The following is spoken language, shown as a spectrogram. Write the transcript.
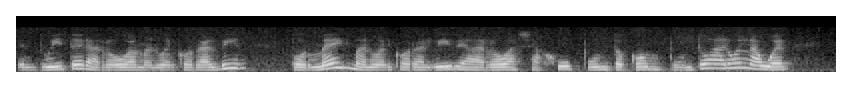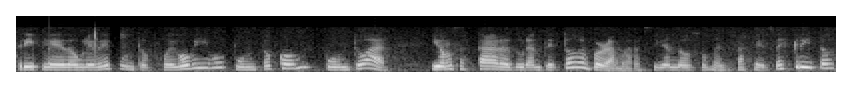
en Twitter, arroba Manuel Corral por mail, manuelcorralvide, arroba yahoo.com.ar o en la web www.fuegovivo.com.ar y vamos a estar durante todo el programa recibiendo sus mensajes escritos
